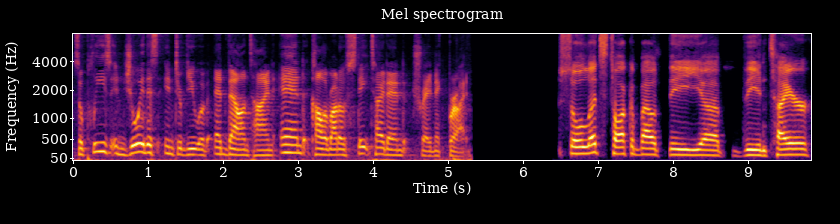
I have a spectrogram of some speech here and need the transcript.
So please enjoy this interview of Ed Valentine and Colorado State tight end Trey McBride so let's talk about the uh, the entire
